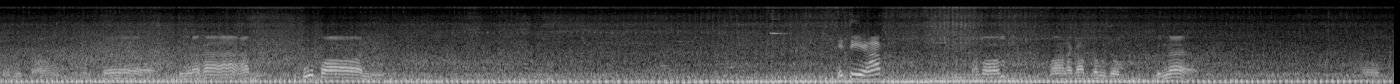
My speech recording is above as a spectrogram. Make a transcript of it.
ตัวที่สองโอเคถึงแล้วครับผู้บอล นิตีครับครับผมมาแล้วครับท่านผู้ชมถึงแล้วโอเค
